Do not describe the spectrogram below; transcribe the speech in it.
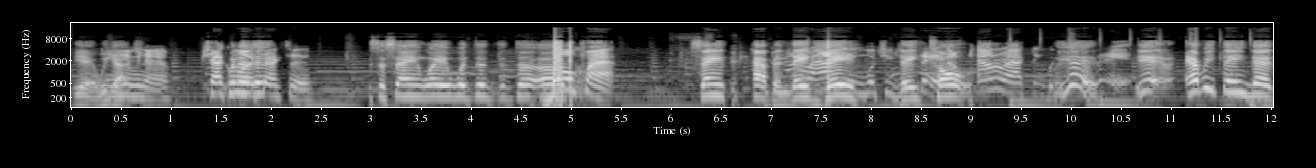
Yeah, we Can you got hear me now? Check But one, it- check two. It's the same way with the the, the uh, Bull crap. Same happened. They gave what you just they said. told- I'm counteracting what Yeah. yeah everything that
